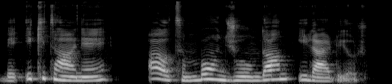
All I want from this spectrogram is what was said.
ve iki tane altın boncuğumdan ilerliyorum.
